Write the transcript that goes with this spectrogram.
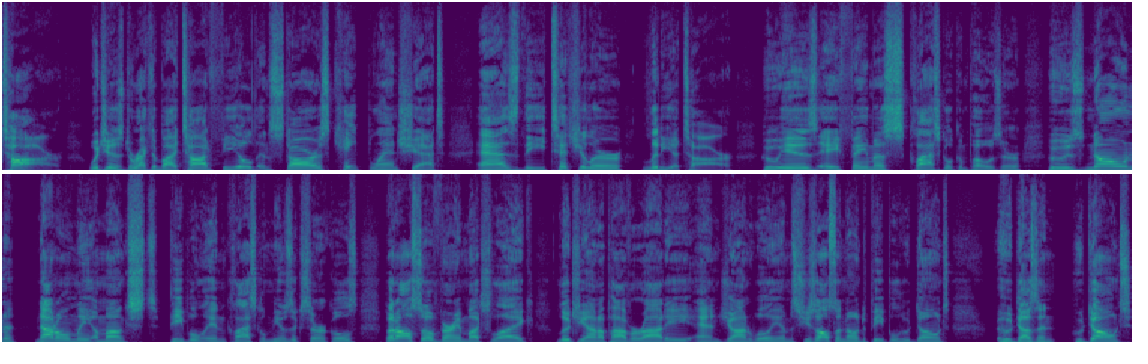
Tar which is directed by Todd Field and stars Cate Blanchett as the titular Lydia Tar, who is a famous classical composer who's known not only amongst people in classical music circles, but also very much like Luciano Pavarotti and John Williams. She's also known to people who don't who doesn't who don't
